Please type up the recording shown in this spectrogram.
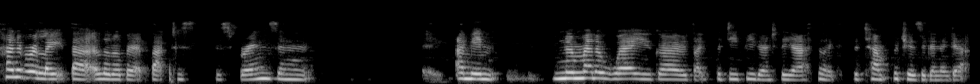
kind of relate that a little bit back to the springs and I mean, no matter where you go, like the deeper you go into the earth, like the temperatures are going to get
